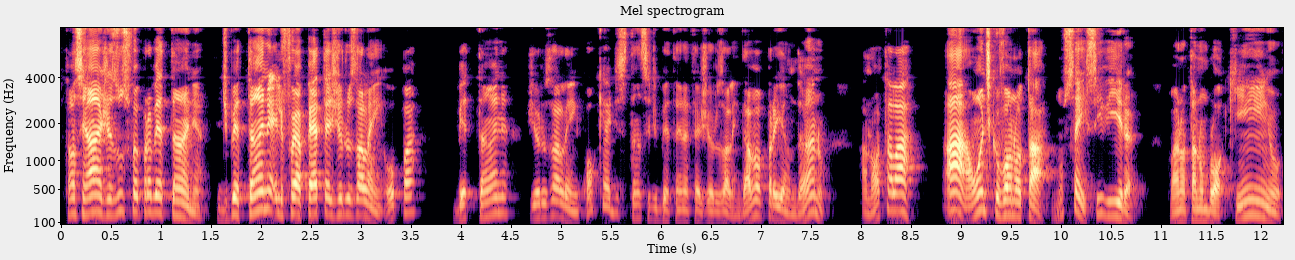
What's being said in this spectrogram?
Então assim, ah, Jesus foi para Betânia. De Betânia ele foi a pé até Jerusalém. Opa, Betânia, Jerusalém. Qual é a distância de Betânia até Jerusalém? Dava para ir andando? Anota lá. Ah, onde que eu vou anotar? Não sei, se vira. Vai anotar num bloquinho,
